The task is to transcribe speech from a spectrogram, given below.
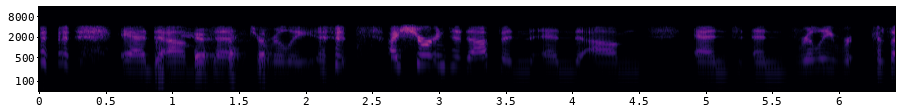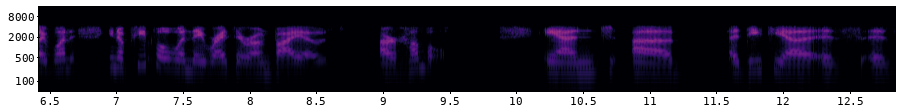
and um, to, to really, I shortened it up and and um and and really because I want you know people when they write their own bios are humble, and uh, Aditya is is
